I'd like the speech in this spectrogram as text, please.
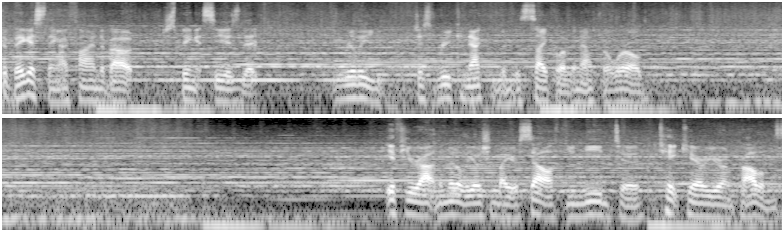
The biggest thing I find about just being at sea is that you really just reconnect with the cycle of the natural world. If you're out in the middle of the ocean by yourself, you need to take care of your own problems.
